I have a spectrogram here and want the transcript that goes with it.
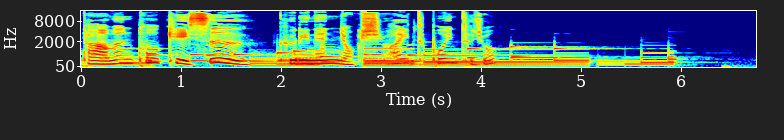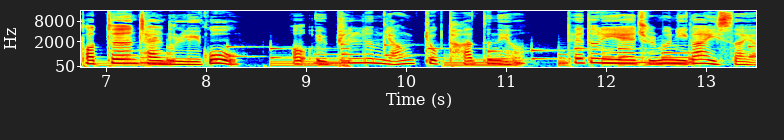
다음은 푸 케이스. 그린은 역시 화이트 포인트죠. 버튼 잘 눌리고, 어, 이 필름 양쪽 다 뜨네요. 테두리에 줄무늬가 있어요.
